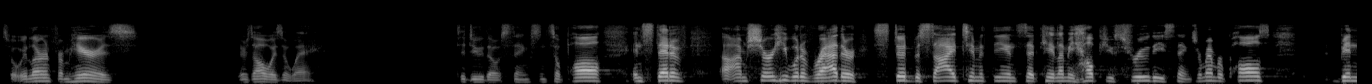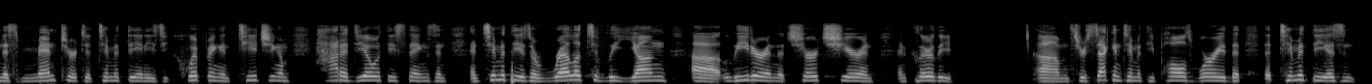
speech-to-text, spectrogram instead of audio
So what we learn from here is there's always a way to do those things. And so paul instead of uh, i'm sure he would have rather stood beside timothy and said okay let me help you through these things. Remember paul's been this mentor to Timothy and he's equipping and teaching him how to deal with these things. And, and Timothy is a relatively young uh, leader in the church here. And, and clearly, um, through Second Timothy, Paul's worried that, that Timothy isn't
